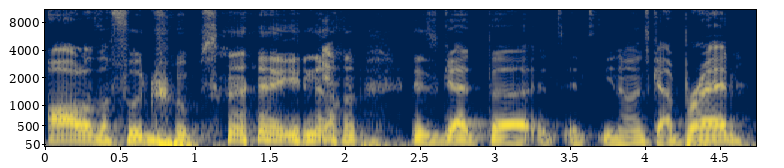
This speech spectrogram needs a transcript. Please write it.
all of the food groups. you know, it's got the it's, it's you know it's got bread.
